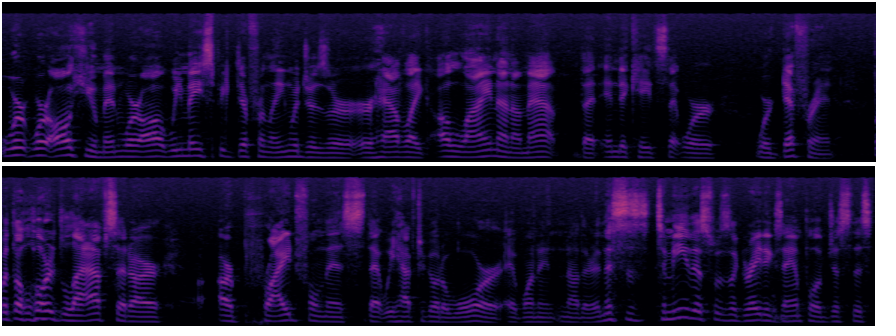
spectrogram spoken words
we're we're all human. We're all we may speak different languages or, or have like a line on a map that indicates that we're we're different. But the Lord laughs at our our pridefulness that we have to go to war at one another. And this is to me this was a great example of just this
